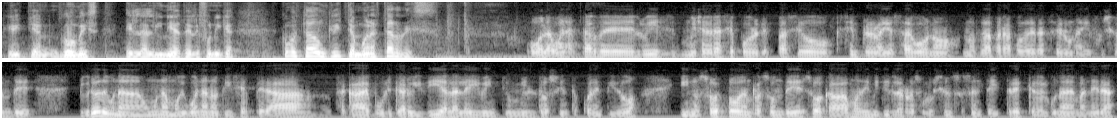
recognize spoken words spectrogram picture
Cristian Gómez, en la línea telefónica. ¿Cómo está, don Cristian? Buenas tardes. Hola, buenas tardes Luis. Muchas gracias por el espacio que siempre Radio Sago nos, da para poder hacer una difusión de, yo creo, de una, una muy buena noticia esperada. Se acaba de publicar hoy día la ley 21.242 y nosotros en razón de eso acabamos de emitir la resolución 63 que de alguna manera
